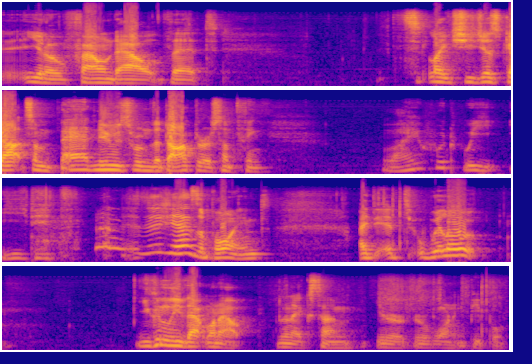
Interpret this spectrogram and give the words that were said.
you know, found out that, like she just got some bad news from the doctor or something. Why would we eat it? she has a point. I, it, Willow, you can leave that one out the next time you're, you're warning people.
